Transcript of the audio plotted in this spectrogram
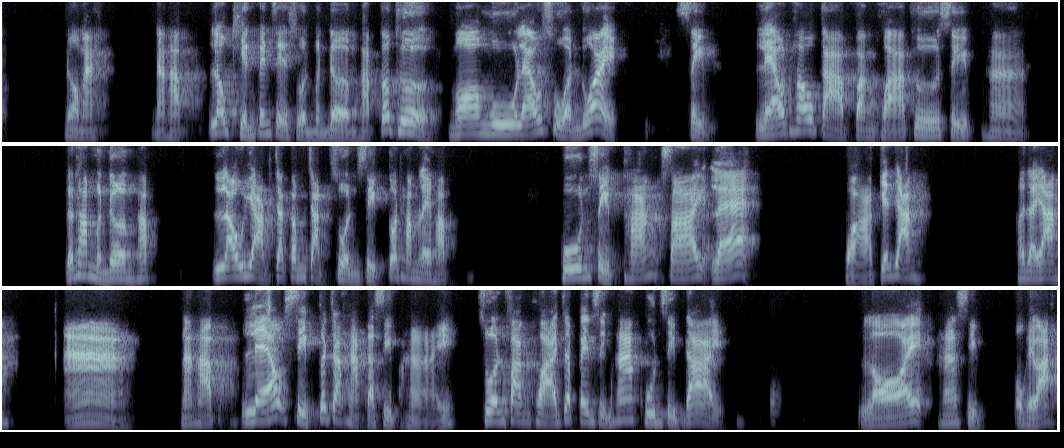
เนกอะไหมนะครับ เราเขียนเป็นเศษส่วนเหมือนเดิมครับ ก็คืององูแล้วส่วนด้วยสิบแล้วเท่ากับฝั่งขวาคือสิบห้าแล้วทำเหมือนเดิมครับ เราอยากจะกำจัดส่วนสิบก็ทำอะไรครับ คูณสิบทั้งซ้ายและขวาเก็ตยัง เข้าใจยัง อ่า นะครับ แล้วสิบก็จะหักกับสิบหาย ส่วนฝั่งขวาจะเป็นสิบห้าคูณสิบได้ร้อยห้าสิบโอเคปะ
